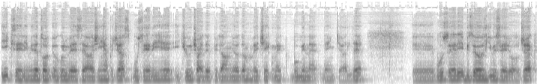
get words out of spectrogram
İlk serimizde Tokyo Ghoul vs Ajin yapacağız. Bu seriyi 2-3 aydır planlıyordum ve çekmek bugüne denk geldi. Ee, bu seri bize özgü bir seri olacak.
